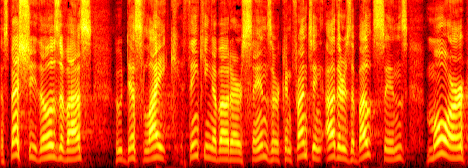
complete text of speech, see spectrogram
especially those of us who dislike thinking about our sins or confronting others about sins more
